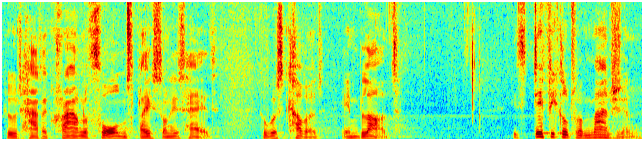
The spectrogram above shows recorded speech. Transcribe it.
who had had a crown of thorns placed on his head, who was covered in blood. It's difficult to imagine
